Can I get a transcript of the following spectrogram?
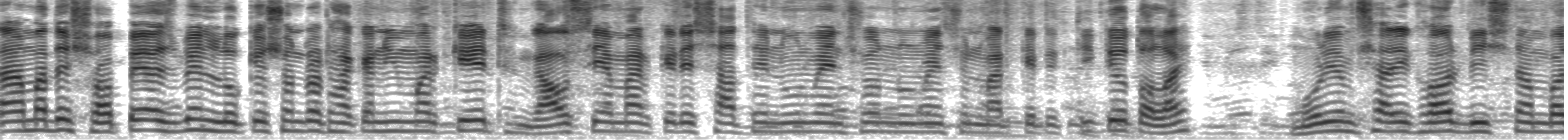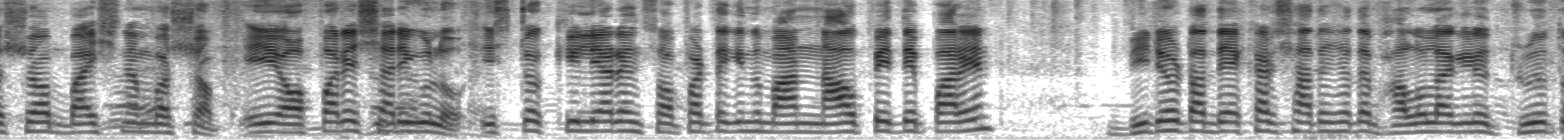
আমাদের শপে আসবেন লোকেশনটা ঢাকা নিউ মার্কেট, গাউসিয়া মার্কেটের সাথে নূর ম্যানশন নূর ম্যানশন মার্কেটের তৃতীয় তলায়। মরিয়ম শাড়ি ঘর, বিশ নাম্বার শপ বাইশ নাম্বার শপ এই অফারের শাড়িগুলো স্টক ক্লিয়ারেন্স অফারটা কিন্তু মান নাও পেতে পারেন। ভিডিওটা দেখার সাথে সাথে ভালো লাগলে দ্রুত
